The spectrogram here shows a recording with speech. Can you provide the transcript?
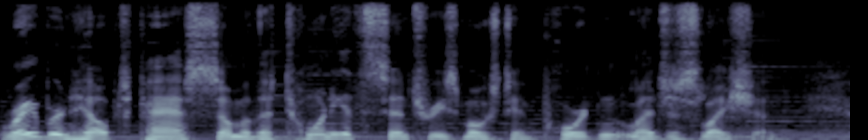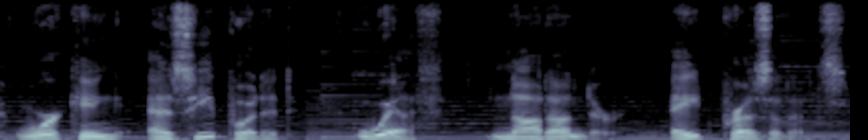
Rayburn helped pass some of the 20th century's most important legislation, working, as he put it, with, not under, eight presidents.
